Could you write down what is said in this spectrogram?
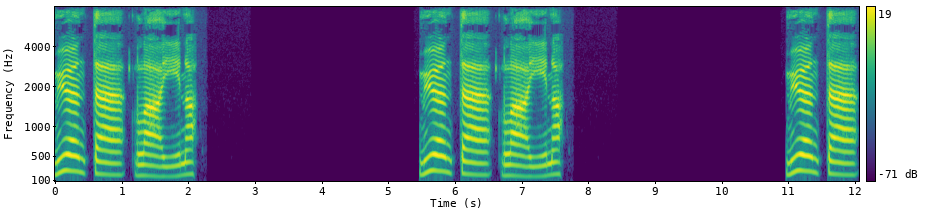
Myöntää laina. Myöntää laina. Myöntää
